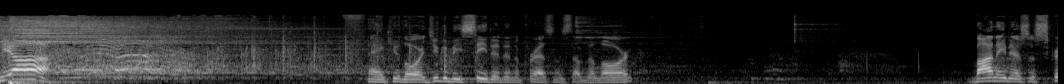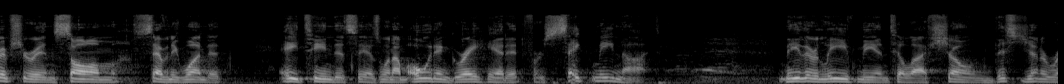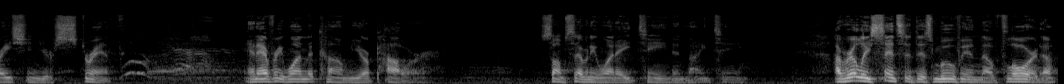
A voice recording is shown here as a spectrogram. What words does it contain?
Hallelujah. Thank you, Lord. You can be seated in the presence of the Lord. Bonnie, there's a scripture in Psalm 71 that 18 that says, When I'm old and gray headed, forsake me not, neither leave me until I've shown this generation your strength and everyone to come your power. Psalm 71, 18 and 19. I really sense that this move in uh, Florida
